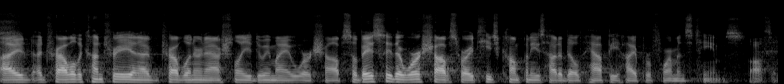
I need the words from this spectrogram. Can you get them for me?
I, I travel the country and I travel internationally doing my workshops. So basically, they're workshops where I teach companies how to build happy, high performance teams. Awesome.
